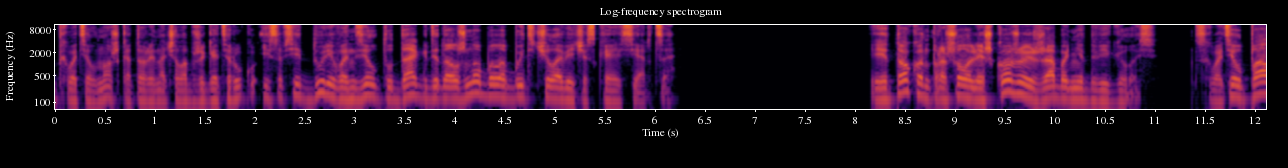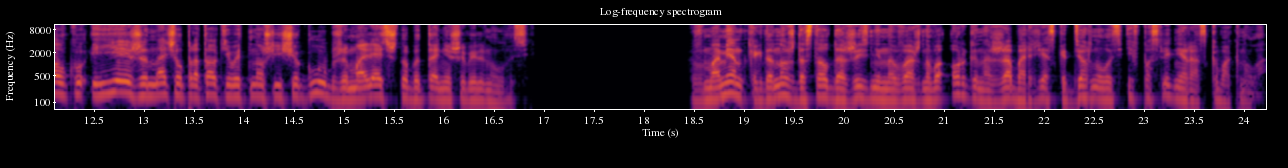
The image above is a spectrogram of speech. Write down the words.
Подхватил нож, который начал обжигать руку, и со всей дури вонзил туда, где должно было быть человеческое сердце. Итог он прошел лишь кожу, и жаба не двигалась. Схватил палку и ей же начал проталкивать нож еще глубже, молясь, чтобы та не шевельнулась. В момент, когда нож достал до жизненно важного органа, жаба резко дернулась и в последний раз квакнула.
